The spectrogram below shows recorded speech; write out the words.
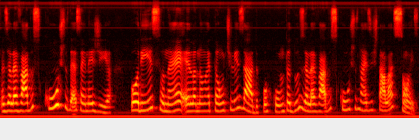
Os elevados custos dessa energia. Por isso, né, ela não é tão utilizada, por conta dos elevados custos nas instalações.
